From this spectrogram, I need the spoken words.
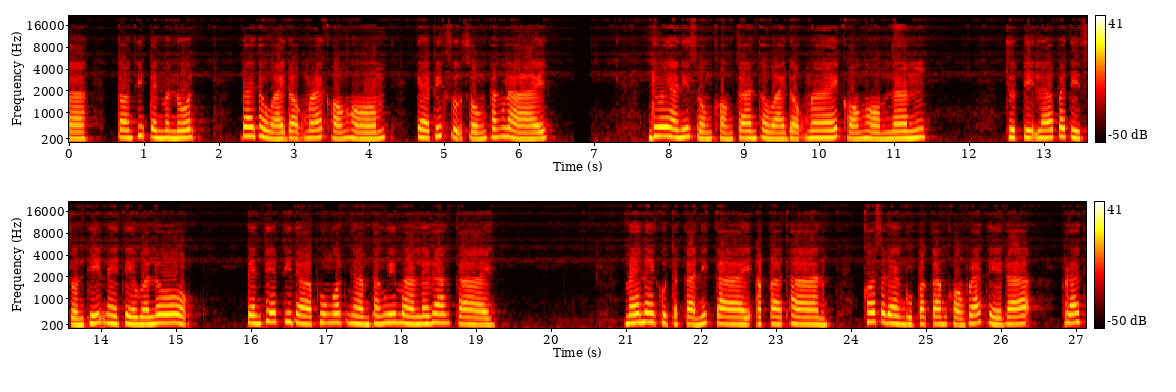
า ตอนที่เป็นมนุษย์ ได้ถวายดอกไม้ของหอม แก่ภิกษุสงฆ์ทั้งหลาย ด้วยอนิสงส์ของการถวายดอกไม้ของหอมนั้น จุติแล้วปฏิสนธิในเทวโลก เป็นเทพธิดาผู้งดงามทั้งวิมานและร่างกาย แม้ในขุตการนิกายอัปปาทาน ข้อแสดงบุปกรรมของพระเถระ พระเถ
